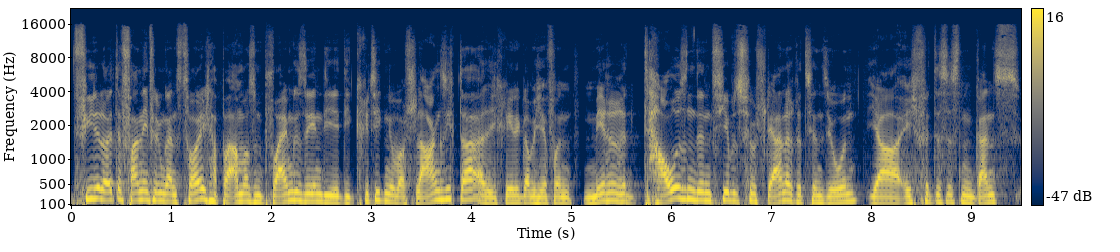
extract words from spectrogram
viele Leute fanden den Film ganz toll. Ich habe bei Amazon Prime gesehen, die, die Kritiken überschlagen sich da. Also ich rede, glaube ich, hier von mehreren tausenden vier bis fünf Sterne Rezensionen. Ja, ich finde, das ist ein ganz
